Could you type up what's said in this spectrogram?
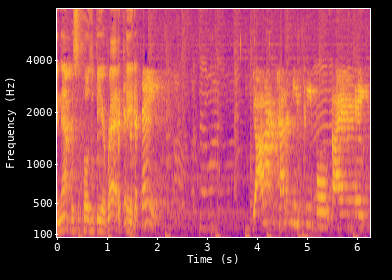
and that was supposed to be But this is the eradicated. thing. Y'all aren't telling these people like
